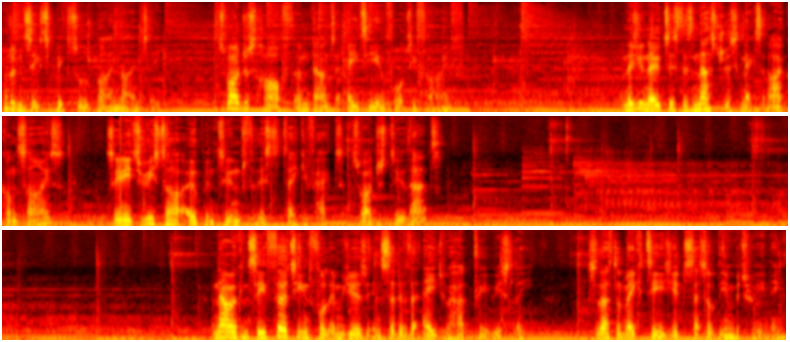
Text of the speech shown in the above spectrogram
160 pixels by 90. So I'll just half them down to 80 and 45. And as you notice there's an asterisk next to icon size, so you need to restart OpenToonz for this to take effect. So I'll just do that. And now we can see 13 full images instead of the 8 we had previously. So that'll make it easier to set up the in-betweening.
